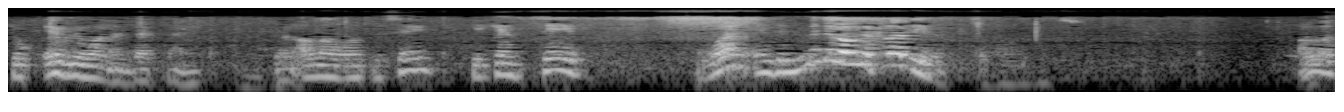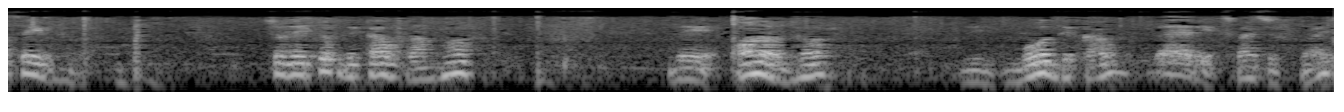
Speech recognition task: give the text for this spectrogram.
took everyone at that time. When Allah wants to save, He can save one in the middle of the flood even. Allah saved her. So they took the cow from her. They honored her. They bought the cow, very expensive price,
